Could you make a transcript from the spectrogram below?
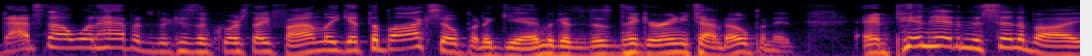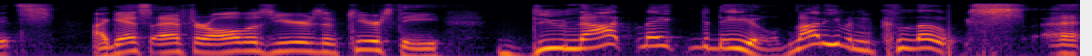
that's not what happens because of course they finally get the box open again because it doesn't take her any time to open it and pinhead and the cenobites I guess after all those years of Kirsty, do not make the deal. Not even close. Uh,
